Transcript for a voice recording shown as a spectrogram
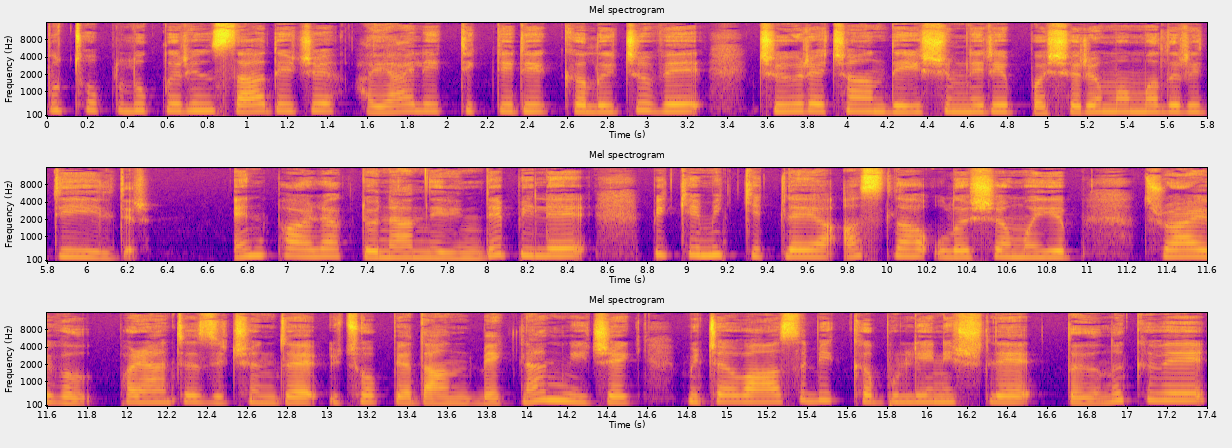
bu toplulukların sadece hayal ettikleri kalıcı ve çığır açan değişimleri başaramamaları değildir. En parlak dönemlerinde bile bir kemik kitleye asla ulaşamayıp trivial parantez içinde ütopyadan beklenmeyecek mütevazı bir kabullenişle dağınık ve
